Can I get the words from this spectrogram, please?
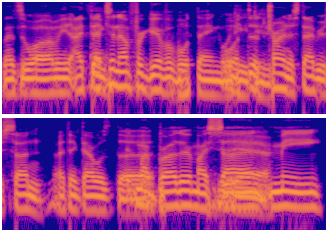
That's well. I mean, I think That's an unforgivable thing. What well, he the- did. trying to stab your son. I think that was the my brother, my son, yeah. me.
